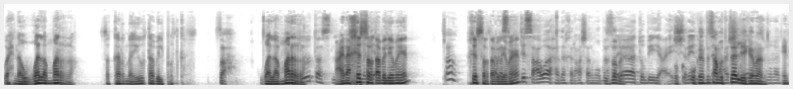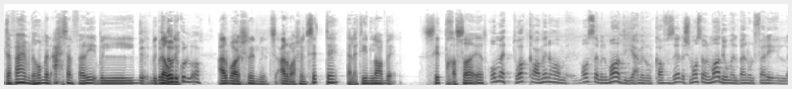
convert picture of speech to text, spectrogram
وإحنا ولا مرة ذكرنا يوتا بالبودكاست. صح. ولا مرة. معنا خسرت قبل يومين. آه خسرت قبل يومين 9 1 آخر 10 بالضبط. مباريات وب 20 وكان تسعة متتالية كمان. أنت فاهم انه هم من أحسن فريق بال... بالدوري بالدوري كله آه 24 من 24 6 30 لعبة ست خسائر هم توقعوا منهم الموسم الماضي يعملوا القفزه ليش الموسم الماضي هم اللي بنوا الفريق ال-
